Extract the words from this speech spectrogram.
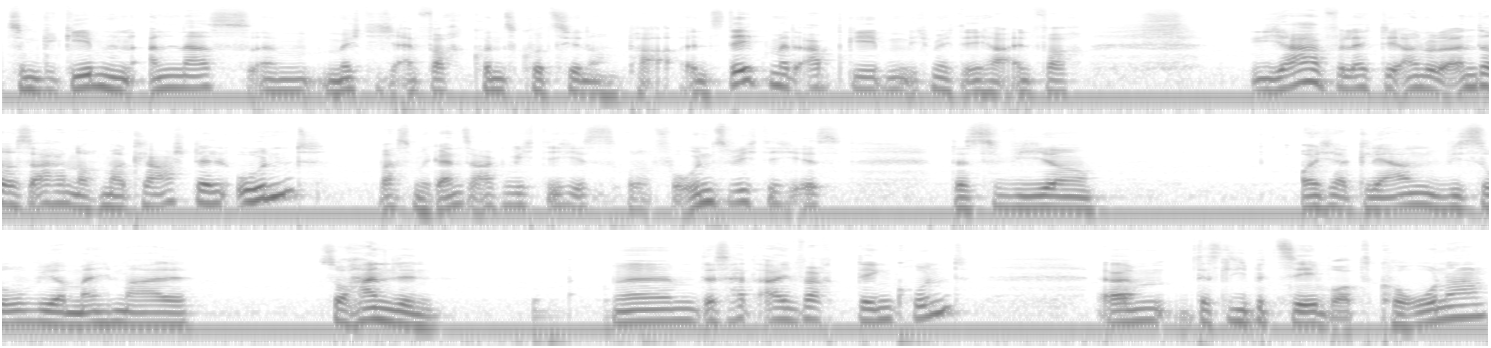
zum gegebenen Anlass, ähm, möchte ich einfach ganz kurz hier noch ein paar ein Statement abgeben. Ich möchte hier einfach, ja, vielleicht die eine oder andere Sache nochmal klarstellen. Und, was mir ganz arg wichtig ist, oder für uns wichtig ist, dass wir euch erklären, wieso wir manchmal so handeln, ähm, das hat einfach den Grund, ähm, das liebe C-Wort. Corona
